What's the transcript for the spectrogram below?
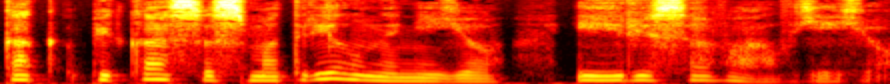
как Пикассо смотрел на нее и рисовал ее.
